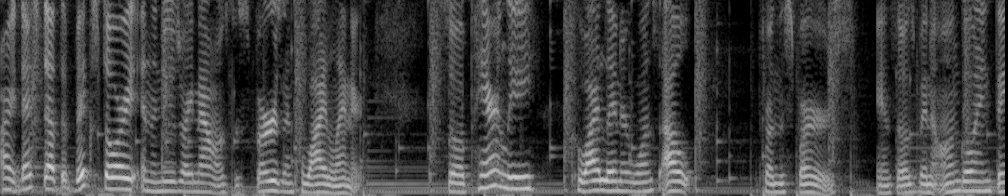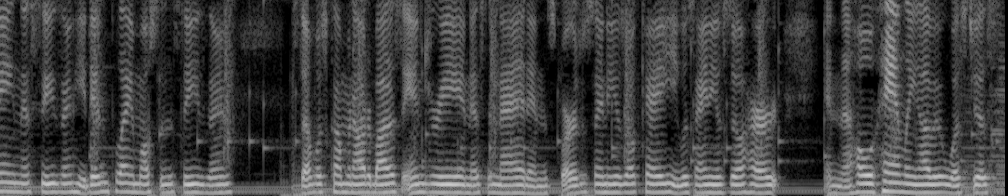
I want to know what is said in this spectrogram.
All right, next up, the big story in the news right now is the Spurs and Kawhi Leonard. So apparently, Kawhi Leonard wants out from the Spurs. And so it's been an ongoing thing this season. He didn't play most of the season. Stuff was coming out about his injury and this and that. And the Spurs were saying he was okay. He was saying he was still hurt. And the whole handling of it was just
